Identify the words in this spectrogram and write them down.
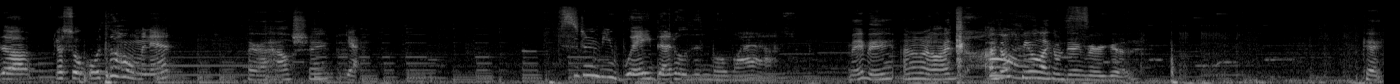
the a circle with the home in it. Like a house shape. Yeah. This is gonna be way better than the last. Maybe. I don't know. I, I don't feel like I'm doing very good. Okay.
